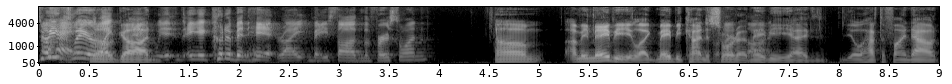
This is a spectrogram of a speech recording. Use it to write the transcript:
To be Okay. clear, Oh, like God. it, it could have been hit, right, based on the first one. um. I mean, maybe like maybe kind of That's what I sort of maybe I you'll have to find out.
